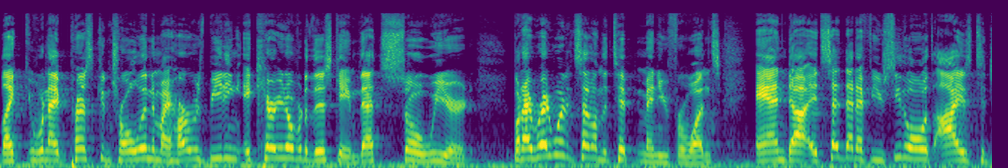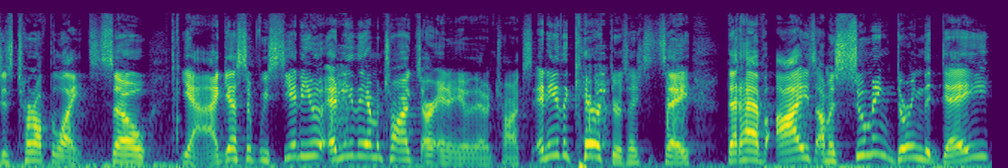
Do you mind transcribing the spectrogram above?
Like, when I pressed control in and my heart was beating, it carried over to this game. That's so weird. But I read what it said on the tip menu for once, and uh, it said that if you see the one with eyes, to just turn off the lights. So, yeah, I guess if we see any, any of the animatronics, or any of the animatronics, any of the characters, I should say, that have eyes, I'm assuming during the day,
